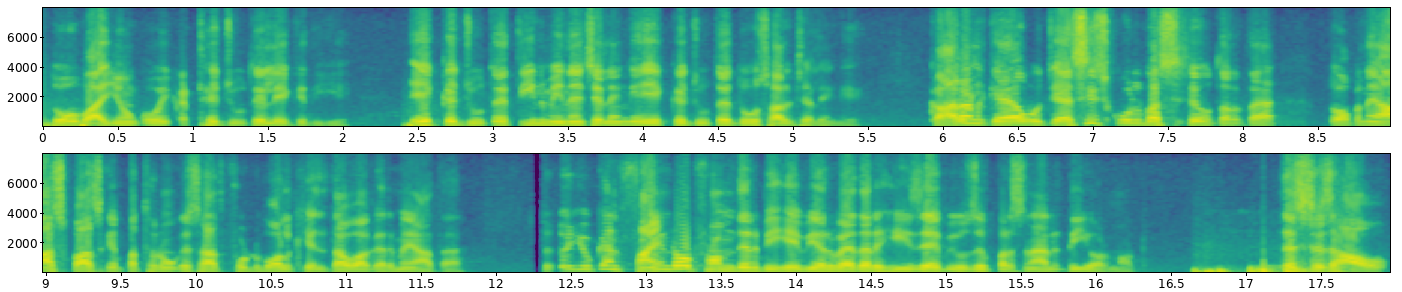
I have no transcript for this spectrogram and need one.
दो भाइयों को इकट्ठे जूते लेके दिए। एक के जूते तीन महीने चलेंगे एक के जूते दो साल चलेंगे। कारण क्या है वो जैसी स्कूल बस से उतरता है तो अपने आसपास के पत्थरों के साथ फुटबॉल खेलता हुआ घर में आता है। you can find out from their behavior whether he is a abusive personality or not. This is how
